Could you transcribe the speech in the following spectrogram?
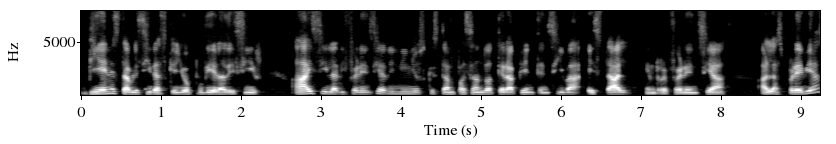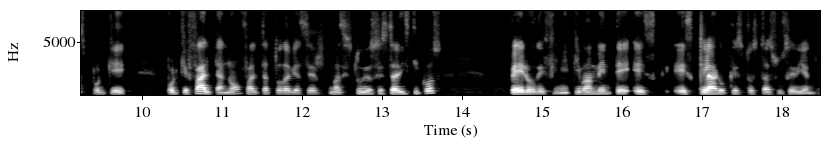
bien establecidas que yo pudiera decir, ay, sí, la diferencia de niños que están pasando a terapia intensiva es tal en referencia a las previas, porque, porque falta, ¿no? Falta todavía hacer más estudios estadísticos, pero definitivamente es, es claro que esto está sucediendo.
